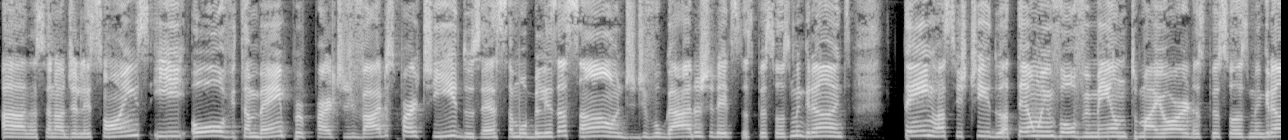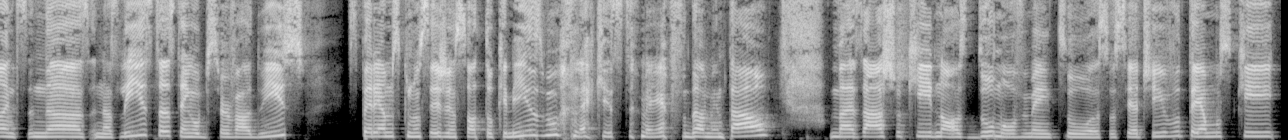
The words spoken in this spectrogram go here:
Nacional de Eleições, e houve também, por parte de vários partidos, essa mobilização de divulgar os direitos das pessoas migrantes. Tenho assistido até um envolvimento maior das pessoas migrantes nas, nas listas, tenho observado isso. Esperemos que não seja só tokenismo, né, que isso também é fundamental, mas acho que nós, do movimento associativo, temos que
